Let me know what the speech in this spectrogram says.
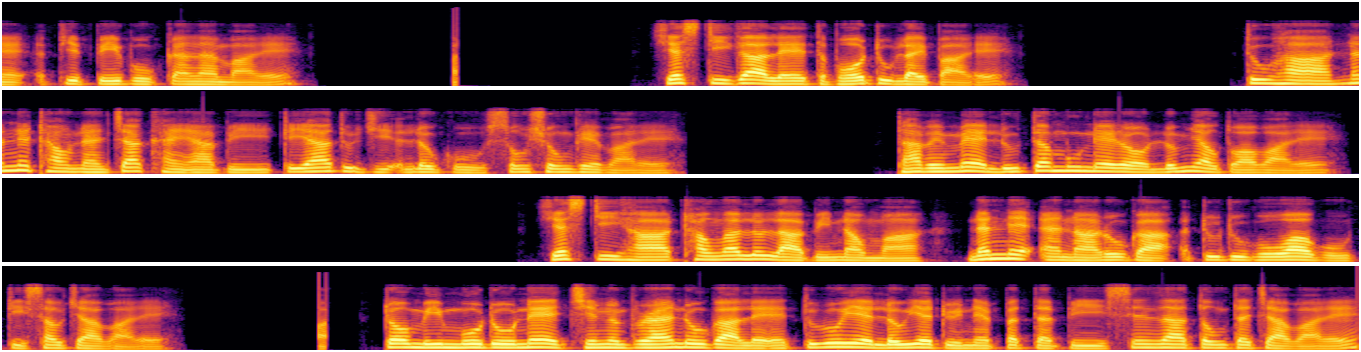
နဲ့အပြစ်ပေးဖို့ကမ်းလှမ်းပါတယ်။ Rusty ကလည်းသဘောတူလိုက်ပါတယ်။သူဟာနှစ်နှစ်ထောင်ဒဏ်ကျခံရပြီးတရားသူကြီးအလုပ်ကိုဆုံးရှုံးခဲ့ပါတယ်။ဒါပေမဲ့လူသတ်မှုနဲ့တော့လွတ်မြောက်သွားပါတယ်။ Yes တီဟာထောင်ကလွတ်လာပြီးနောက်မှာနက်နဲ့အန်နာတို့ကအတူတူဘဝကိုတည်ဆောက်ကြပါတယ်။ တော်မီမိုတိုနဲ့ဂျင်မဘရန်တို့ကလည်းသူတို့ရဲ့လုပ်ရက်တွေနဲ့ပတ်သက်ပြီးစဉ်းစားသုံးသပ်ကြပါတယ်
